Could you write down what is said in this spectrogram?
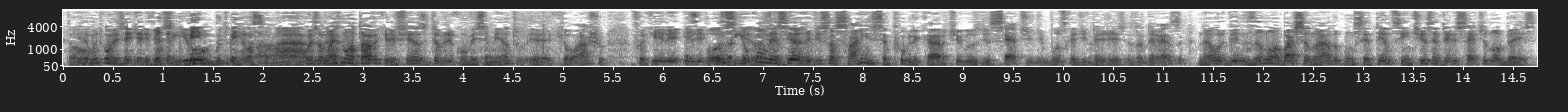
então, ele é muito convincente, ele conseguiu. Bem, muito bem relacionado. A coisa né? mais notável que ele fez em termos de convencimento, é, que eu acho, foi que ele, ele conseguiu convencer a revista Science a publicar artigos de SET, de busca de inteligência extraterrestre, né, organizando um abaixo-assinado com 70 cientistas, entre eles 7 Nobéis.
